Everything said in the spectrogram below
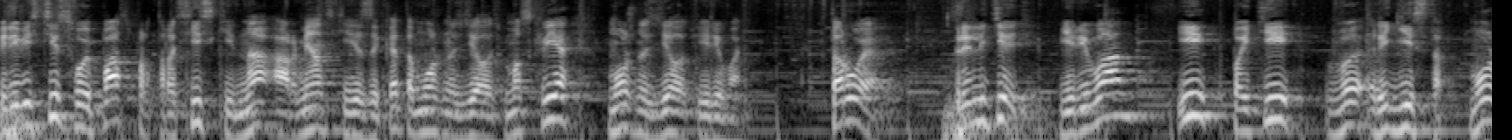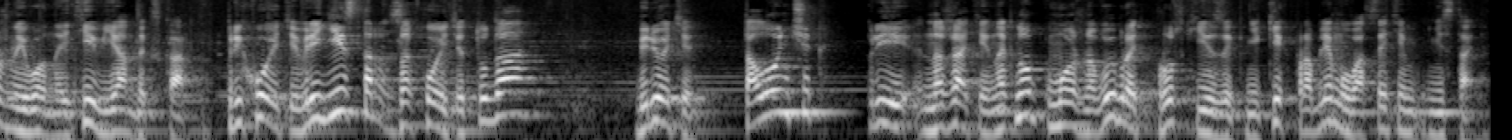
Перевести свой паспорт российский на армянский язык. Это можно сделать в Москве, можно сделать в Ереване. Второе. Прилететь в Ереван и пойти в регистр. Можно его найти в Яндекс.Карте. Приходите в регистр, заходите туда, берете талончик при нажатии на кнопку можно выбрать русский язык. Никаких проблем у вас с этим не станет.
